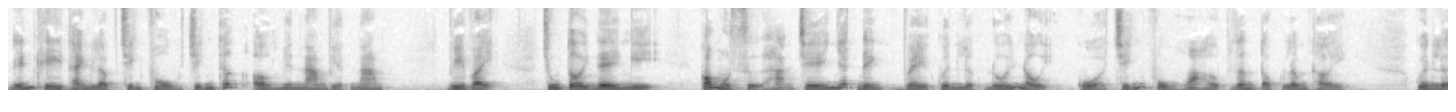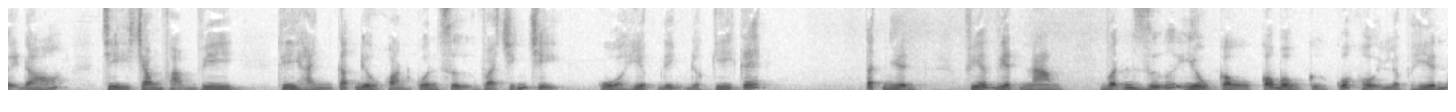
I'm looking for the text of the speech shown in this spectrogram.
đến khi thành lập chính phủ chính thức ở miền Nam Việt Nam. Vì vậy, chúng tôi đề nghị có một sự hạn chế nhất định về quyền lực đối nội của chính phủ hòa hợp dân tộc lâm thời. Quyền lợi đó chỉ trong phạm vi thi hành các điều khoản quân sự và chính trị của hiệp định được ký kết. Tất nhiên, phía Việt Nam vẫn giữ yêu cầu có bầu cử quốc hội lập hiến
